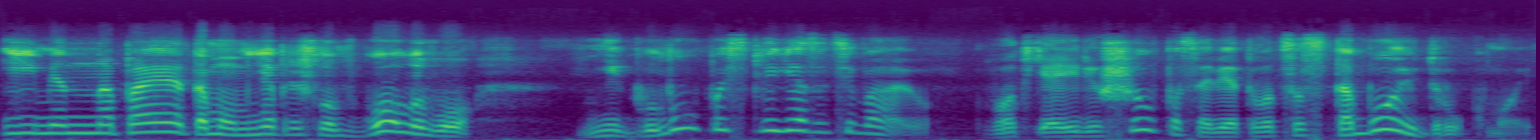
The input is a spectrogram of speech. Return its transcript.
именно поэтому мне пришло в голову, не глупость ли я затеваю. Вот я и решил посоветоваться с тобой, друг мой.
